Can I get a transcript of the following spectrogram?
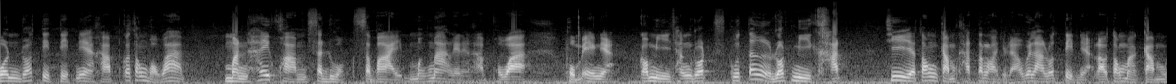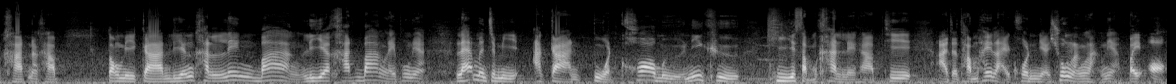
บนรถติดๆเนี่ยครับก็ต้องบอกว่ามันให้ความสะดวกสบายมาก ๆ เลยนะครับ เพราะว่าผมเองเนี่ยก็มีทั้งรถสกูตเตอร์ รถมีคัดที่จะต้องกำคัดตลอดอยู่แล้ว เวลารถติดเนี่ยเราต้องมากำคัดนะครับ ต้องมีการเลี้ยงคันเร่งบ้าง เลียคัดบ้างอะไรพวกเนี้ยและมันจะมีอาการปวดข้อมือนี่คือคีย์สำคัญเลยครับ ที่อาจจะทำให้หลายคนเนี่ยช่วงหลังๆเนี่ยไปออก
